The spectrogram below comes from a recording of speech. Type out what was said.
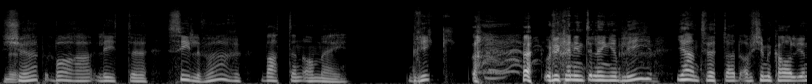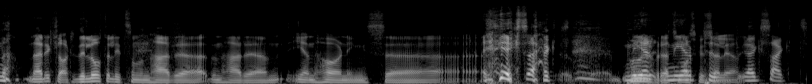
Nu- Köp bara lite silvervatten av mig. Drick. och du kan inte längre bli hjärntvättad av kemikalierna. Nej det är klart, det låter lite som den här, eh, den här eh, enhörnings eh, exakt. pulvret som ner man skulle sälja ja, exakt.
